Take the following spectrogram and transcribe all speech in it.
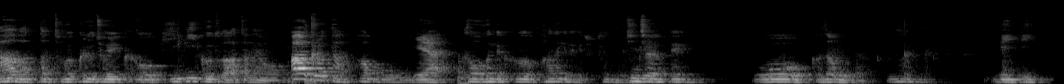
아 맞다. 저 그리고 저희 그거 비비 그것도 나왔잖아요. 아 그렇다. 화보 예 그거 근데 그거 반응이 되게 좋던데. 진짜요? 네오 감사합니다. 감사합니다. 미비.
